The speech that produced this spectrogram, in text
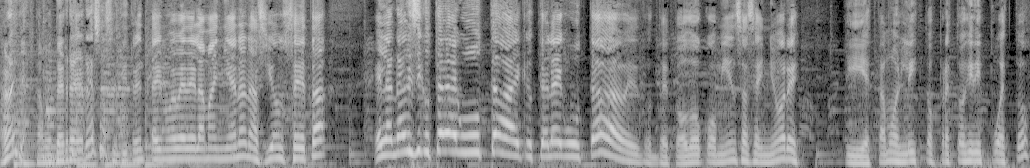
Bueno, ya estamos de regreso, 7 y 39 de la mañana, Nación Z. El análisis que a usted le gusta, el que a usted le gusta, eh, donde todo comienza, señores. Y estamos listos, prestos y dispuestos.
